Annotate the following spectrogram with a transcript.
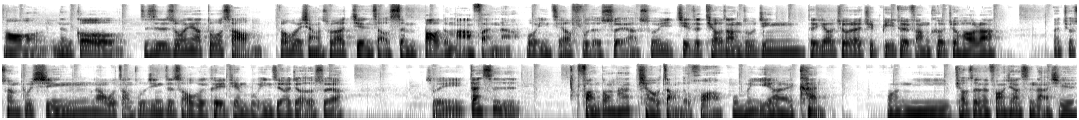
哦，能够只是说要多少都会想说要减少申报的麻烦呐、或因此要付的税啊，所以借着调涨租金的要求来去逼退房客就好了。那就算不行，那我涨租金至少我也可以填补因此要缴的税啊。所以，但是房东他调涨的话，我们也要来看哦，你调整的方向是哪些？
